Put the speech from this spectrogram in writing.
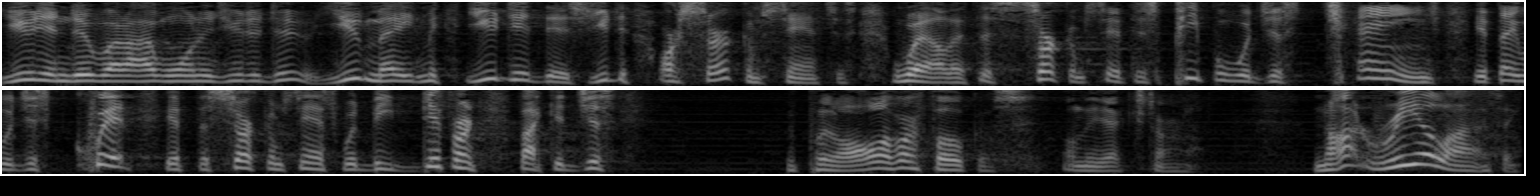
You didn't do what I wanted you to do. You made me, you did this, you did, or circumstances. Well, if this circumstance, if this people would just change, if they would just quit, if the circumstance would be different, if I could just, we put all of our focus on the external. Not realizing,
